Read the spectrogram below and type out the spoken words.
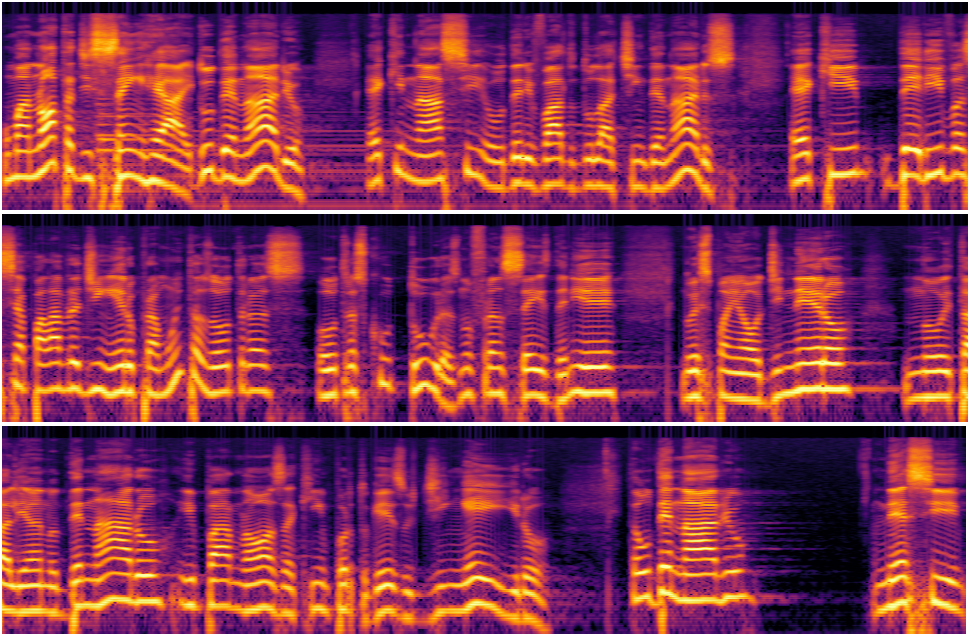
Uma nota de 100 reais do denário é que nasce, o derivado do latim denários, é que deriva-se a palavra dinheiro para muitas outras, outras culturas. No francês, denier, no espanhol, dinheiro, no italiano, denaro, e para nós aqui em português, o dinheiro. Então, o denário, nesse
